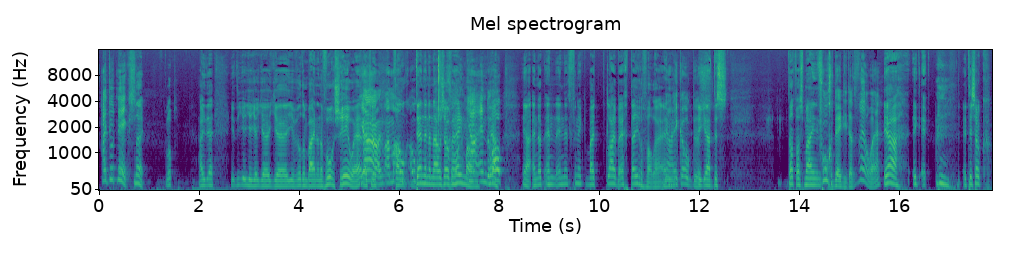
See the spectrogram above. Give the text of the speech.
Hij doet niks. Nee, klopt. Hij, eh, je, je, je, je, je, je wilde hem bijna naar voren schreeuwen, hè? ja, dat je, maar, van, ook... ook Denden er nou eens overheen, man. Ja, en erop. Ja, en, dat, en, en dat vind ik bij Kleiber echt tegenvallen. En ja, ik ook dus. ik- ja, dus dat was mijn... Vroeger deed hij dat wel, hè? Ja, ik, ik, het is ook...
